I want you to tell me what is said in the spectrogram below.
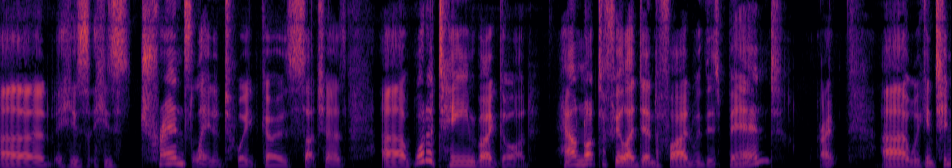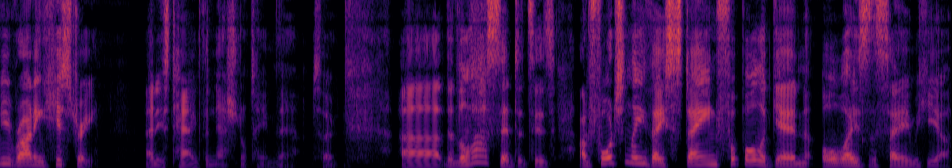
uh, his his translated tweet goes such as, uh, "What a team by God! How not to feel identified with this band? Great. Uh, we continue writing history." And he's tagged the national team there. So uh, then the last sentence is Unfortunately, they stain football again, always the same here.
